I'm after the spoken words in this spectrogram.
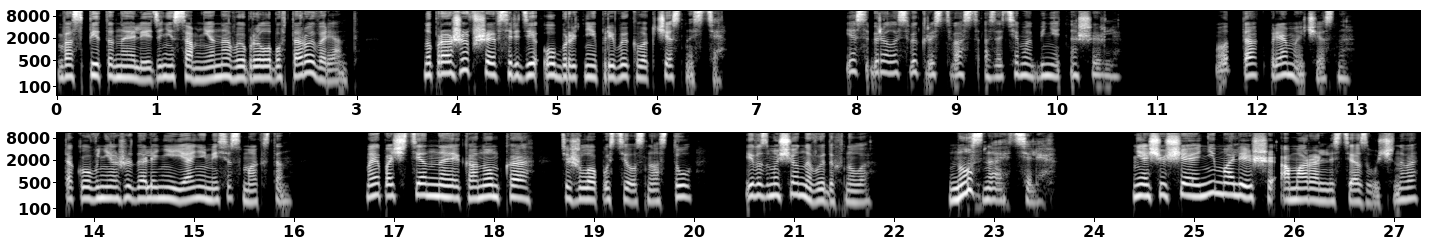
Воспитанная леди, несомненно, выбрала бы второй вариант но прожившая в среде оборотней привыкла к честности. Я собиралась выкрасть вас, а затем обменять на Ширли. Вот так, прямо и честно. Такого не ожидали ни я, ни миссис Макстон. Моя почтенная экономка тяжело опустилась на стул и возмущенно выдохнула. «Ну, знаете ли...» Не ощущая ни малейшей аморальности озвученного,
